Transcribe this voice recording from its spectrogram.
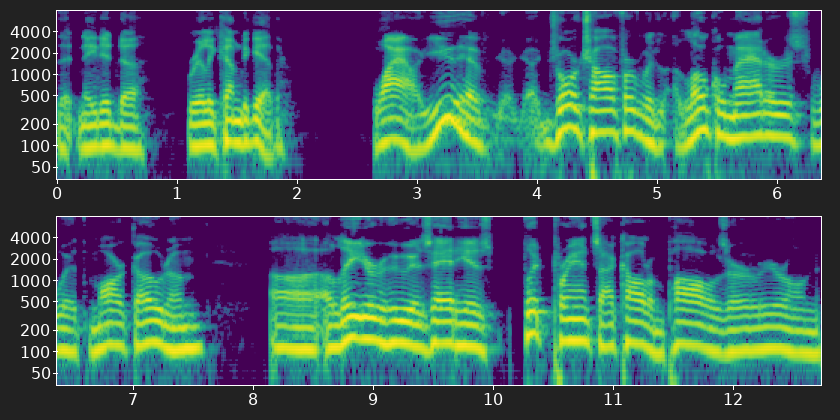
that needed to really come together. Wow, you have uh, George Halford with Local Matters with Mark Odom, uh, a leader who has had his footprints, I called them paws earlier, on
